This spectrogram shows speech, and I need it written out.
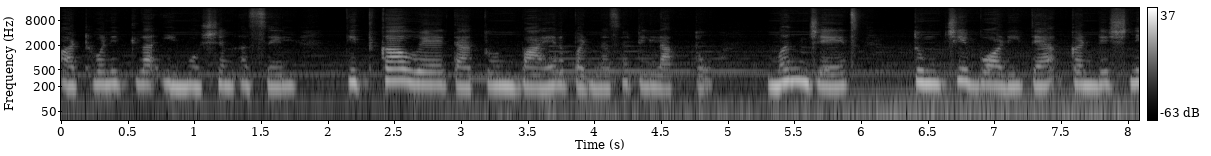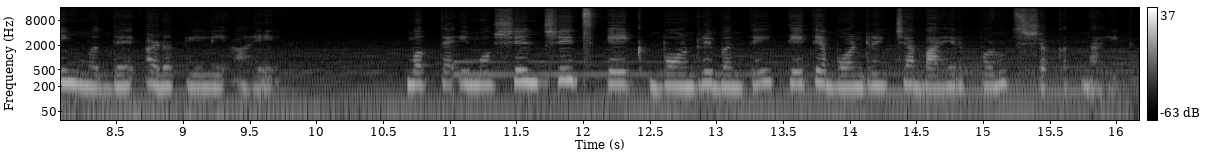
आठवणीतला इमोशन असेल, तितका वेळ त्यातून बाहेर पडण्यासाठी लागतो. म्हणजेच तुमची बॉडी त्या कंडिशनिंगमध्ये अडकलेली आहे. मग त्या इमोशनचीच एक बाउंड्री बनते. ते त्या बाउंड्रीच्या बाहेर पडूच शकत नाहीत.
